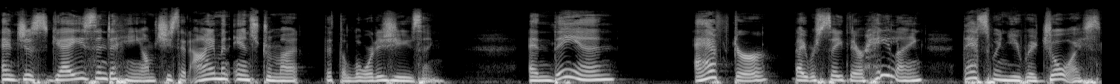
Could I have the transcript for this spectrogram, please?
and just gaze into him. She said, I am an instrument that the Lord is using. And then after they received their healing, that's when you rejoice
